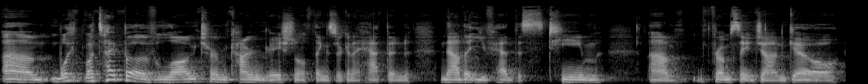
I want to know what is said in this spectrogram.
um, what what type of long term congregational things are going to happen now that you've had this team um, from St. John go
